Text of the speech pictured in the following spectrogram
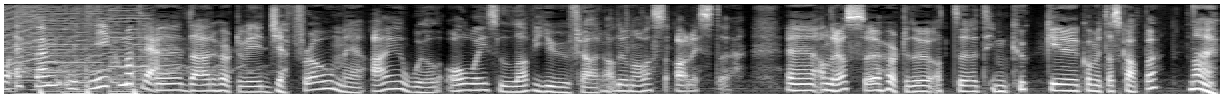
på FM 99,3. Eh, Der hørte vi Jeffro med I Will Always Love You fra Radio Novas A-liste. Eh, Andreas, eh, hørte du at Tim Cook kom ut av skapet? Nei,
